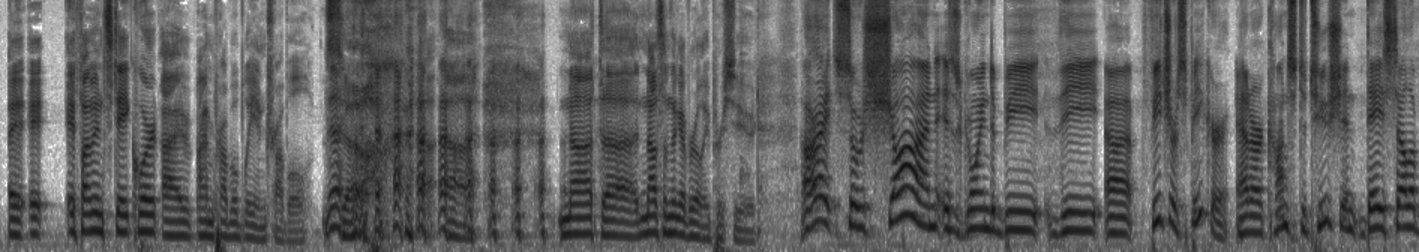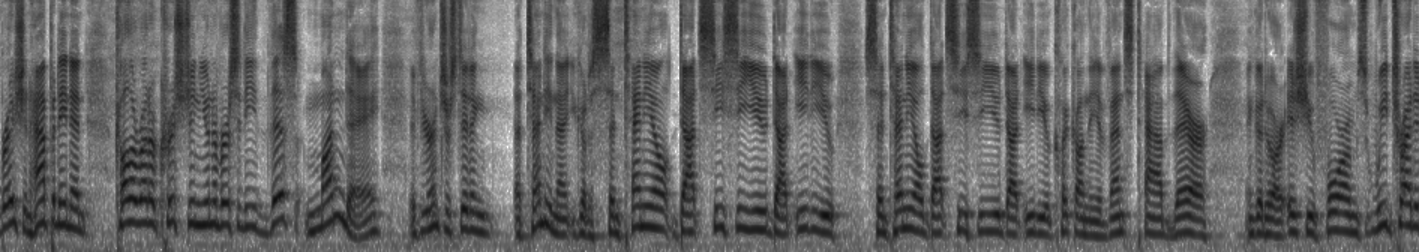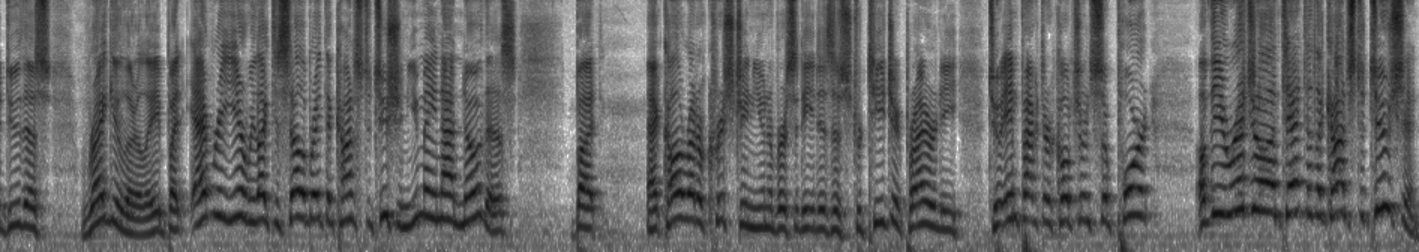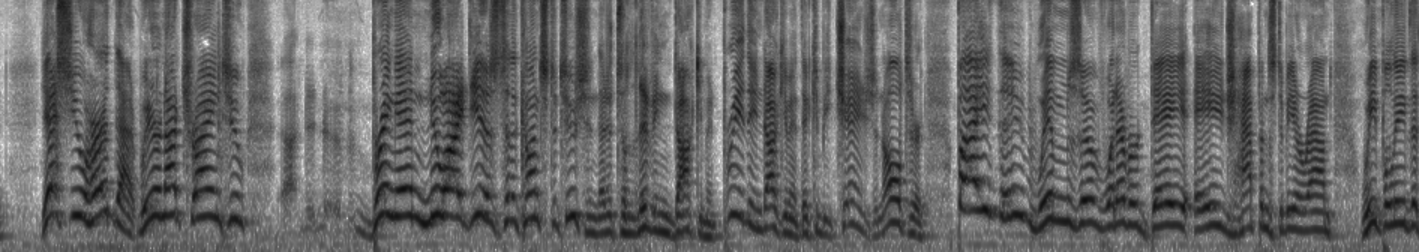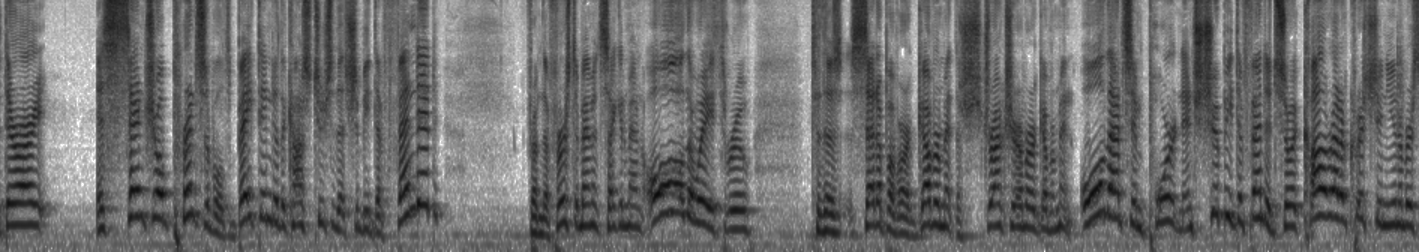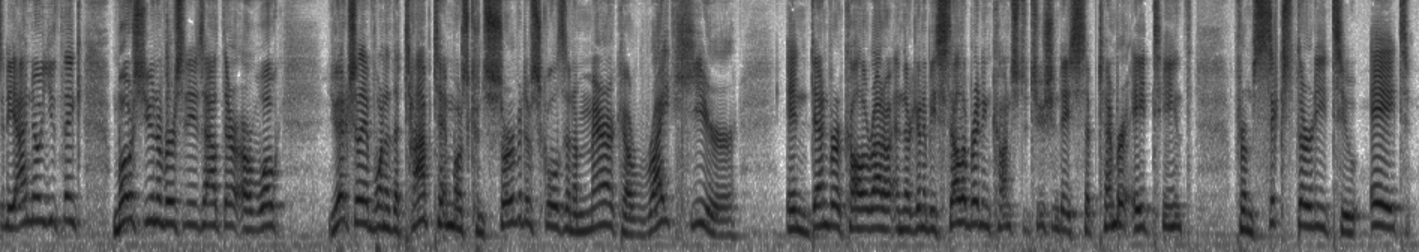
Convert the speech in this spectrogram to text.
it, it, if I'm in state court, I, am probably in trouble. So, uh, not uh, not something I've really pursued. All right, so Sean is going to be the uh, featured speaker at our Constitution Day celebration happening in Colorado Christian University this Monday. If you're interested in attending that, you go to centennial.ccu.edu, centennial.ccu.edu, click on the events tab there, and go to our issue forums. We try to do this regularly, but every year we like to celebrate the Constitution. You may not know this, but at Colorado Christian University, it is a strategic priority to impact our culture in support of the original intent of the Constitution. Yes, you heard that. We are not trying to uh, bring in new ideas to the Constitution, that it's a living document, breathing document that can be changed and altered by the whims of whatever day, age happens to be around. We believe that there are essential principles baked into the Constitution that should be defended from the First Amendment, Second Amendment, all the way through to the setup of our government, the structure of our government. All that's important and should be defended. So at Colorado Christian University, I know you think most universities out there are woke. You actually have one of the top 10 most conservative schools in America right here in Denver, Colorado, and they're going to be celebrating Constitution Day September 18th from 6:30 to 8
